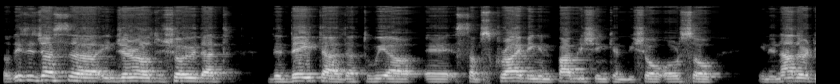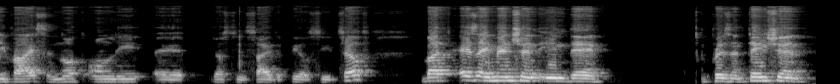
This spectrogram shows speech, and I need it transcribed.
So this is just uh, in general to show you that the data that we are uh, subscribing and publishing can be shown also in another device and not only uh, just inside the PLC itself. But as I mentioned in the presentation,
